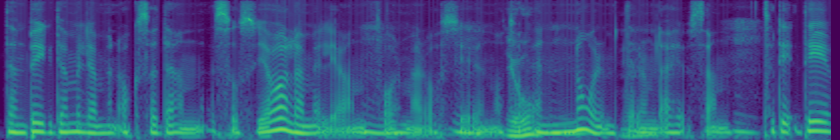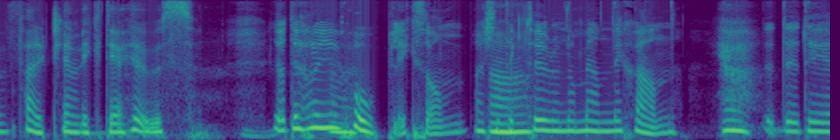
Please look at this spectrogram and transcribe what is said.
den byggda miljön, men också den sociala miljön Mm. formar oss ju Mm. något Jo. enormt i Mm. de där husen. Mm. Så det, det är verkligen viktiga hus. Ja, det hör ju Ja. ihop, liksom. arkitekturen och människan. Ja, Det, det,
